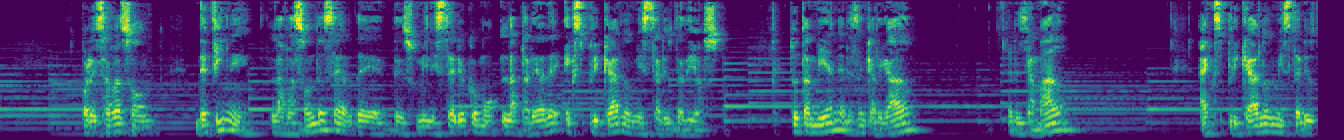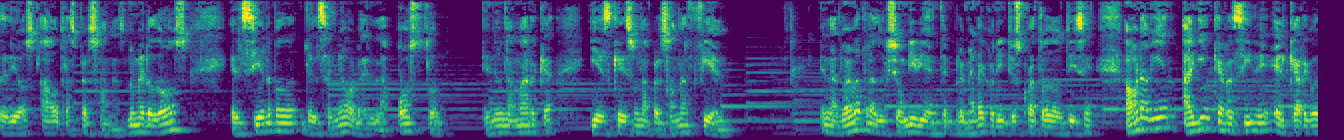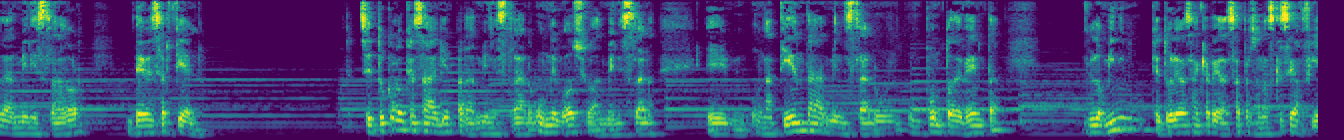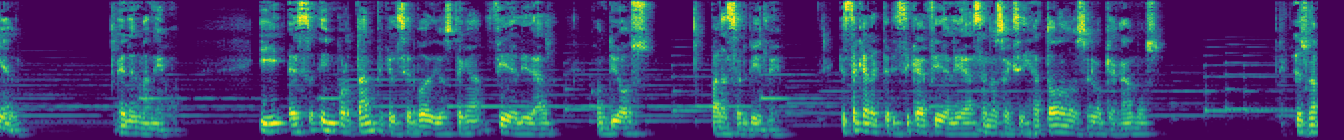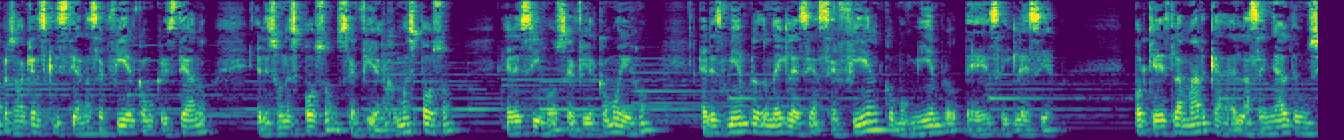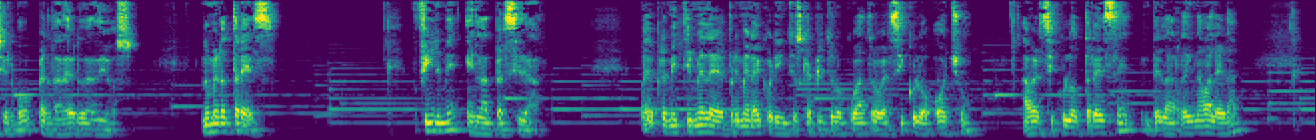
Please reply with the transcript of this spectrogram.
Por esa razón, define la razón de ser de, su ministerio como la tarea de explicar los misterios de Dios. Tú también eres encargado, eres llamado a explicar los misterios de Dios a otras personas. Número dos, el siervo del Señor, el apóstol, tiene una marca y es que es una persona fiel. En la nueva traducción viviente, en 1 Corintios 4.2 dice, ahora bien, alguien que recibe el cargo de administrador debe ser fiel. Si tú colocas a alguien para administrar un negocio, administrar eh, una tienda, administrar un, un punto de venta, lo mínimo que tú le vas a encargar a esa persona es que sea fiel en el manejo. Y es importante que el siervo de Dios tenga fidelidad con Dios para servirle. Esta característica de fidelidad se nos exige a todos en lo que hagamos. Eres una persona que eres cristiana, sé fiel como cristiano. Eres un esposo, sé fiel como esposo. Eres hijo, sé fiel como hijo. Eres miembro de una iglesia, sé fiel como miembro de esa iglesia. Porque es la marca, la señal de un siervo verdadero de Dios. Número 3. Firme en la adversidad. A permitirme leer 1 Corintios capítulo 4, versículo 8 a versículo 13 de la Reina Valera.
